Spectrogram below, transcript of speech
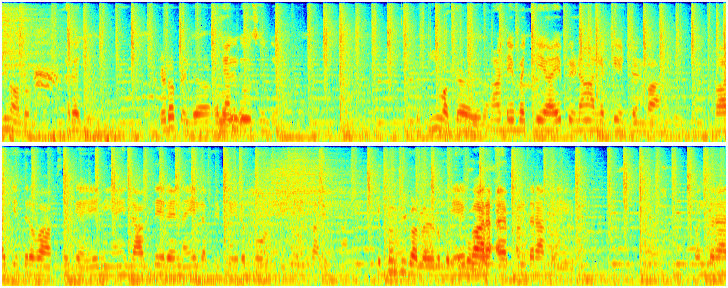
ਕੀ ਨਾਮ ਤੁਹਾਡਾ? ਰਜੂ ਕਿਹੜਾ ਪਿੰਡ ਆ? ਚੰਦੂ ਸੁਜਾ ਤੇ ਕੀ ਵਾਕਿਆ ਹੈ ਜਿਹੜਾ? ਸਾਡੇ ਬੱਚੇ ਆਏ ਪਿੜਾਂ ਵੱਲ ਖੇਡਣ ਵਾਸਤੇ। ਬਾਅਦ ਚ ਇੱਧਰ ਵਾਪਸ ਗਏ ਨਹੀਂ ਅਸੀਂ ਲੱਭਦੇ ਰਹੇ ਨਹੀਂ ਲੱਭੇ ਫਿਰ ਰਿਪੋਰਟ ਕੀਤੀ ਕਾਲੇ ਖਾਨੇ ਕਿਦਾਂ ਦੀ ਗੱਲ ਹੈ ਜਿਹੜਾ ਬੱਚੇ ਇਹ ਗੁੰਮ 12 ਅਹ 15 ਤਰੀਕ। ਨੂੰ 15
